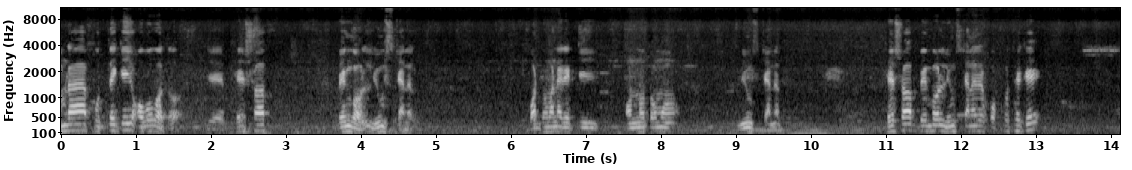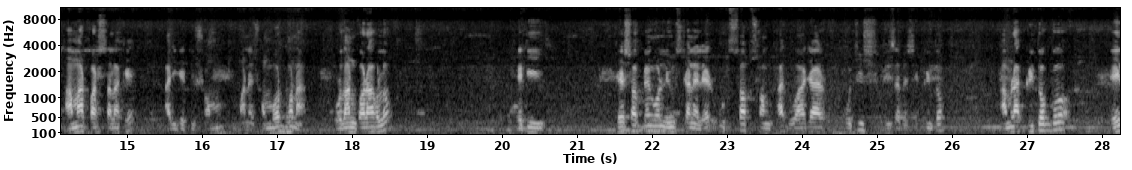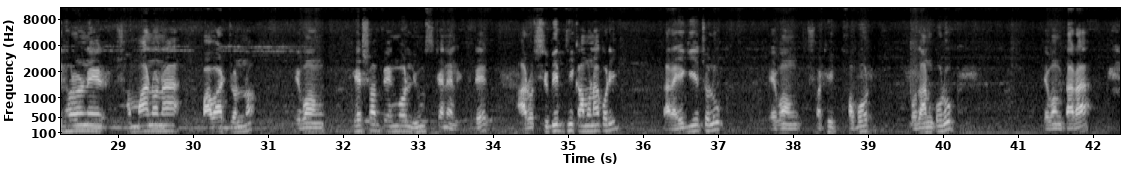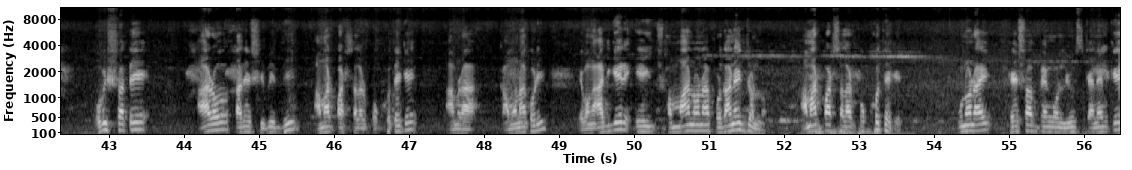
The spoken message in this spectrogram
আমরা প্রত্যেকেই অবগত যে face of Bengal news channel বর্ধমানের একটি অন্যতম news channel face of Bengal news চ্যানেলের পক্ষ থেকে আমার পাঠশালাকে আজকে একটি সম মানে সম্বর্ধনা প্রদান করা হলো। এটি ফেস অফ বেঙ্গল নিউজ চ্যানেলের উৎসব সংখ্যা দু হাজার পঁচিশ হিসাবে স্বীকৃত। আমরা কৃতজ্ঞ এই ধরনের সম্মাননা পাওয়ার জন্য এবং ফেস অফ বেঙ্গল নিউজ চ্যানেলের আরও শ্রীবৃদ্ধি কামনা করি। তারা এগিয়ে চলুক এবং সঠিক খবর প্রদান করুক এবং তারা ভবিষ্যতে আরও তাদের শ্রীবৃদ্ধি আমার পাঠশালার পক্ষ থেকে আমরা কামনা করি এবং আজকের এই সম্মাননা প্রদানের জন্য আমার পাঠশালার পক্ষ থেকে পুনরায় ফেস অফ বেঙ্গল নিউজ চ্যানেলকে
